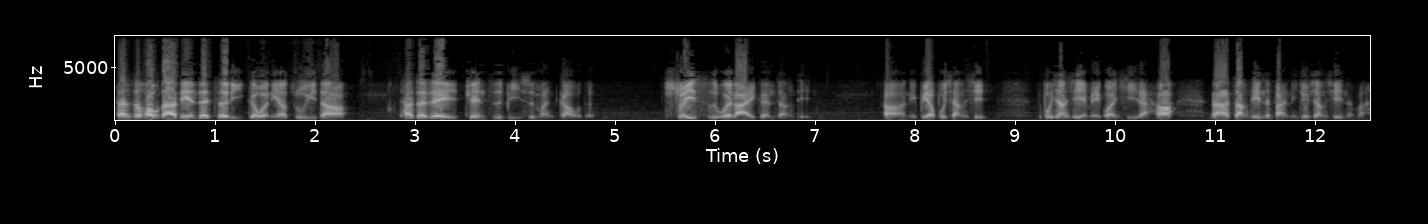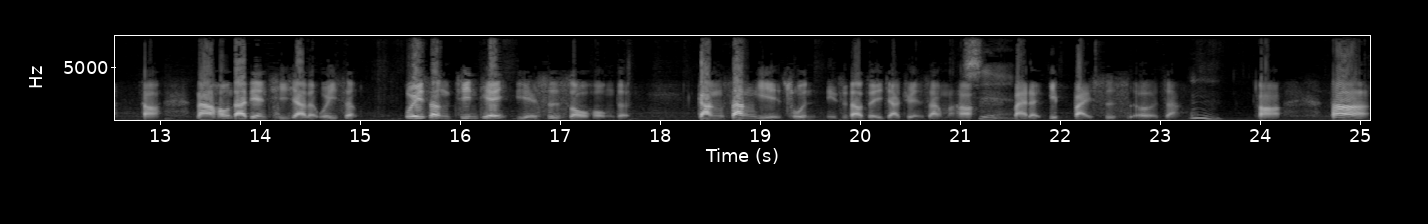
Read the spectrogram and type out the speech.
但是宏达电在这里，各位你要注意到，它在这里券资比是蛮高的，随时会拉一根涨停啊！你不要不相信，不相信也没关系的啊。那涨停的板你就相信了嘛啊？那宏达电旗下的威盛，威盛今天也是收红的。港商野村，你知道这一家券商嘛？哈，是，买了一百四十二张。嗯，啊，那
